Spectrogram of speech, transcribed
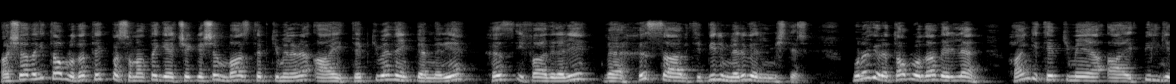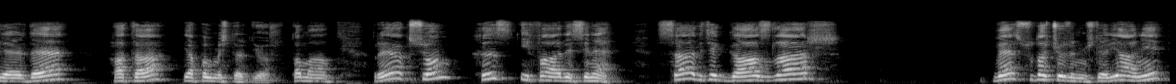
Aşağıdaki tabloda tek basamakta gerçekleşen bazı tepkimelere ait tepkime denklemleri, hız ifadeleri ve hız sabiti birimleri verilmiştir. Buna göre tabloda verilen hangi tepkimeye ait bilgilerde hata yapılmıştır diyor. Tamam. Reaksiyon hız ifadesine sadece gazlar ve suda çözülmüşler. Yani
